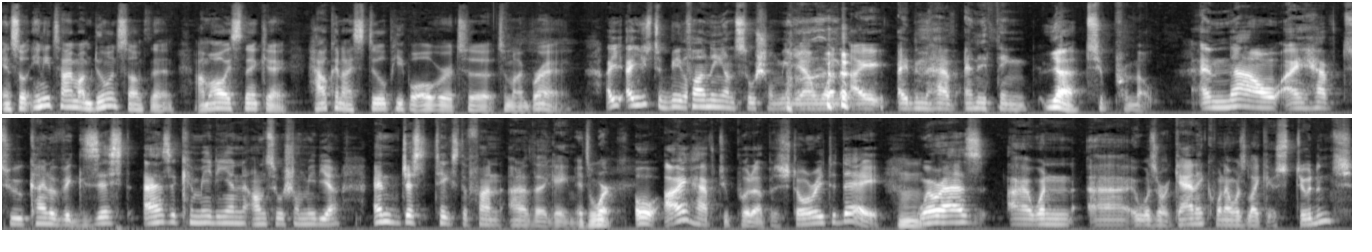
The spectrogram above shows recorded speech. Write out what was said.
And so anytime I'm doing something, I'm always thinking, how can I steal people over to, to my brand? I, I used to be funny on social media when I, I didn't have anything Yeah. to promote. And now I have to kind of exist as a comedian on social media and just takes the fun out of the game. It's work. oh, I have to put up a story today. Hmm. Whereas uh, when uh, it was organic, when I was like a student,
